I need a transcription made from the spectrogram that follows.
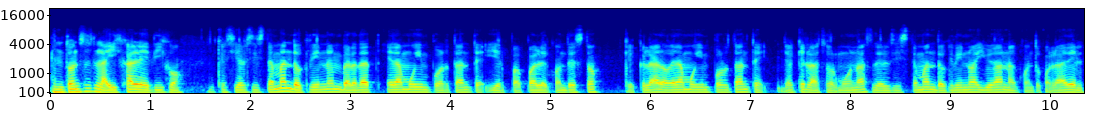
Entonces la hija le dijo que si el sistema endocrino en verdad era muy importante y el papá le contestó que claro, era muy importante, ya que las hormonas del sistema endocrino ayudan a controlar el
